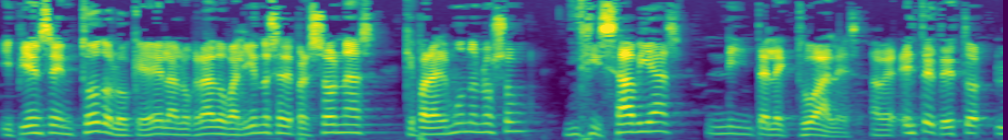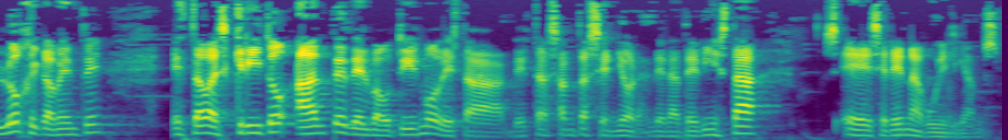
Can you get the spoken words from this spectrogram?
Y piense en todo lo que él ha logrado valiéndose de personas que para el mundo no son ni sabias ni intelectuales. A ver, este texto, lógicamente, estaba escrito antes del bautismo de esta, de esta santa señora, de la tenista eh, Serena Williams.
